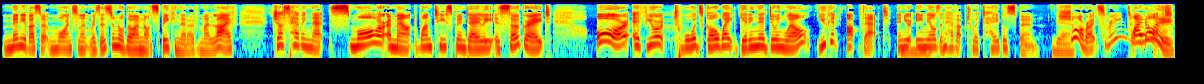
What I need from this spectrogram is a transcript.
many of us are more insulin resistant, although I'm not speaking that over my life. Just having that smaller amount, one teaspoon daily is so great. Or if you're towards goal weight, getting there, doing well, you can up that in your mm. emails and have up to a tablespoon. Yeah. Sure, right, Serene? Why not?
